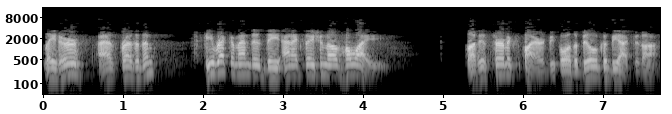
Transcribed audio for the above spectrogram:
Later, as president, he recommended the annexation of Hawaii but his term expired before the bill could be acted on.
